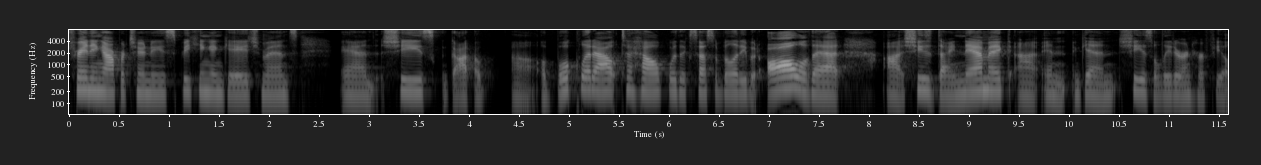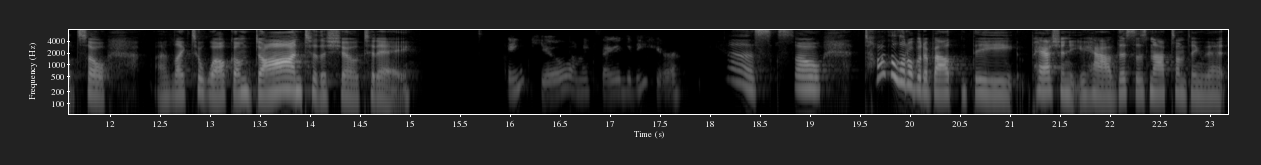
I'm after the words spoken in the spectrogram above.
training opportunities, speaking engagements, and she's got a uh, a booklet out to help with accessibility, but all of that, uh, she's dynamic. Uh, and again, she is a leader in her field. So I'd like to welcome Dawn to the show today. Thank you. I'm excited to be here. Yes. So, talk a little bit about the passion that you have. This is not something that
